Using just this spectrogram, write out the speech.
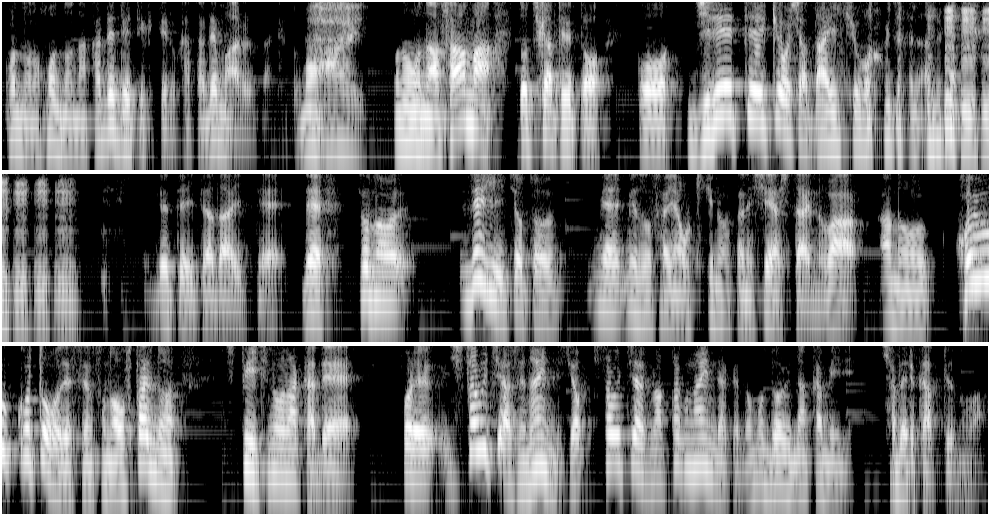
今度の本の中で出てきてる方でもあるんだけども、はい。このオーナーさんはまあどっちかというとこう事例提供者代表みたいなね 出ていただいてでそのぜひちょっとね水野さんやお聞きの方にシェアしたいのはあのこういうことをですねそのお二人のスピーチの中でこれ下打ち合わせないんですよ。下打ち合わせ全くないんだけどもどういう中身に喋るかっていうのは。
